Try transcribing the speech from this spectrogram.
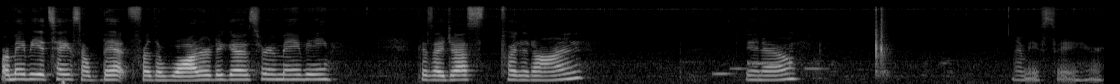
Or maybe it takes a bit for the water to go through maybe. Because I just put it on. You know. Let me see here.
